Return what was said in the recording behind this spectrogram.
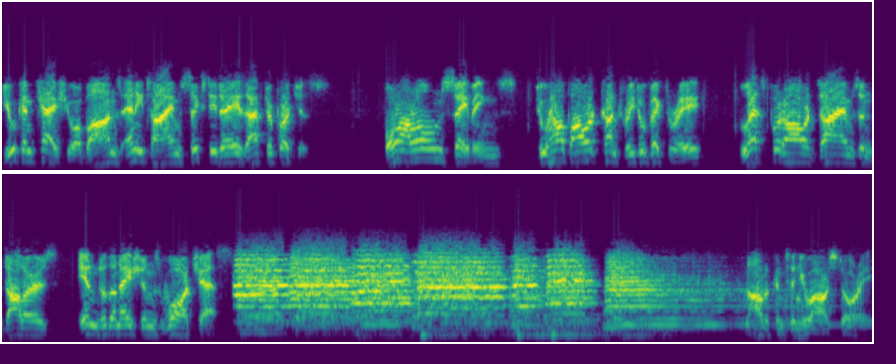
you can cash your bonds anytime 60 days after purchase. For our own savings, to help our country to victory, let's put our dimes and dollars into the nation's war chest. Now to continue our story.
